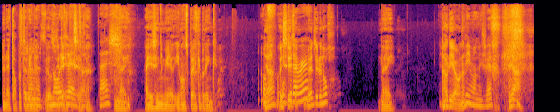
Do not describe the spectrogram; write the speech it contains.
een etappe te winnen, wilde hij nooit denk ik weten, zeggen. Thijs? Nee, hij is er niet meer. Ivan Spekerbrink. Of- ja, is dit- bent u er nog? Nee. Nou, Dione. Die man is weg. Ja.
